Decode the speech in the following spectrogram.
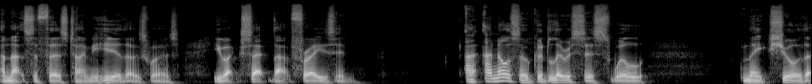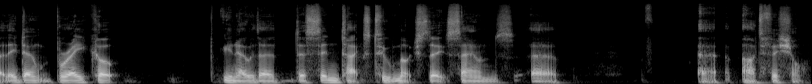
and that's the first time you hear those words, you accept that phrasing. And also, good lyricists will make sure that they don't break up, you know, the, the syntax too much that it sounds uh, uh, artificial.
